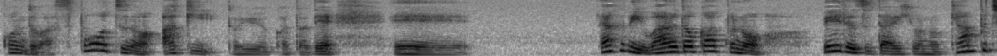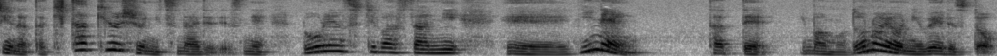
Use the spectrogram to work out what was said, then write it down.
今度はスポーツの秋ということで、えー、ラグビーワールドカップのウェールズ代表のキャンプ地になった北九州につないでですねローレンス・チバスさんに、えー、2年経って今もどのようにウェールズと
